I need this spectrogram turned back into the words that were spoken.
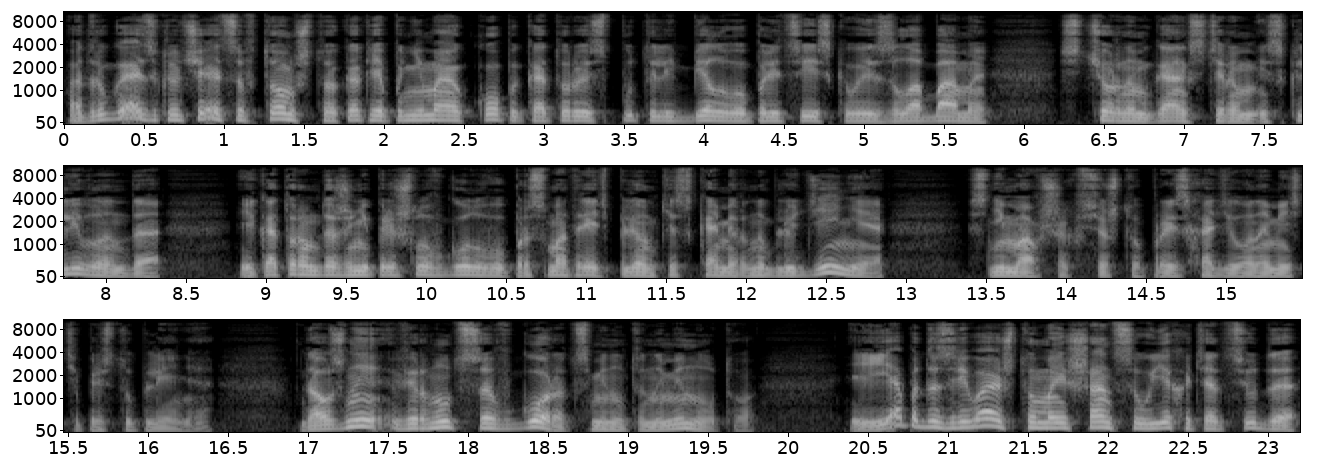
А другая заключается в том, что, как я понимаю, копы, которые спутали белого полицейского из Алабамы с черным гангстером из Кливленда, и которым даже не пришло в голову просмотреть пленки с камер наблюдения – снимавших все, что происходило на месте преступления, должны вернуться в город с минуты на минуту. И я подозреваю, что мои шансы уехать отсюда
